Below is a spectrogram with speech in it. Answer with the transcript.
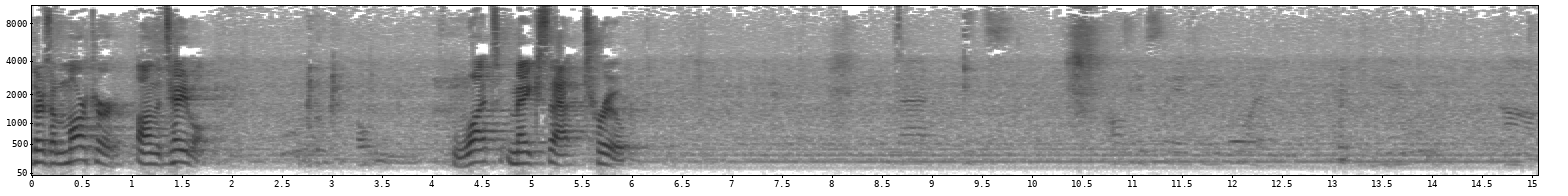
there's a marker on the table. What makes that true? that it's obviously a table and you um,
